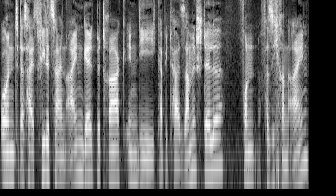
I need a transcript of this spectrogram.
Und das heißt, viele zahlen einen Geldbetrag in die Kapitalsammelstelle von Versicherern ein,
